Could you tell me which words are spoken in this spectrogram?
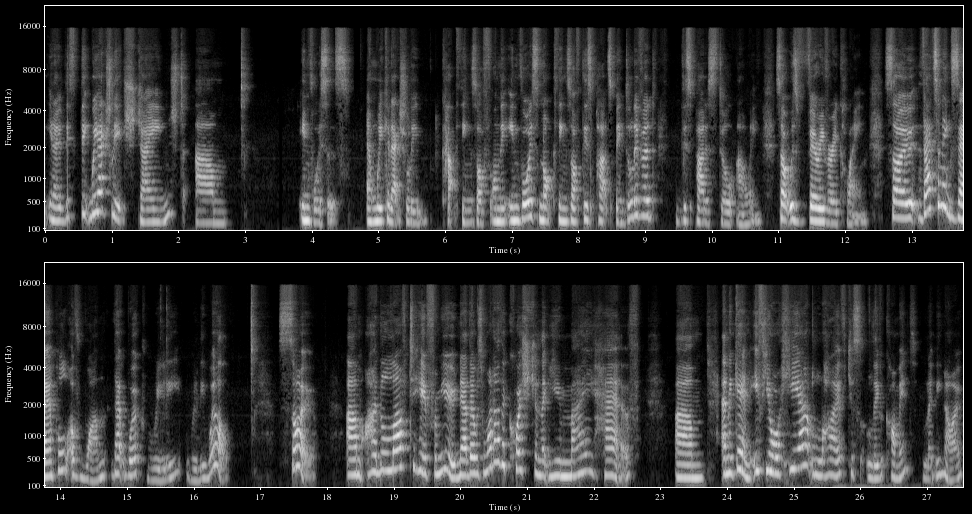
you know, this we actually exchanged um, invoices, and we could actually cut things off on the invoice, knock things off. This part's been delivered. This part is still owing. So it was very, very clean. So that's an example of one that worked really, really well. So um, I'd love to hear from you. Now, there was one other question that you may have. Um, and again, if you're here live, just leave a comment. Let me know.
